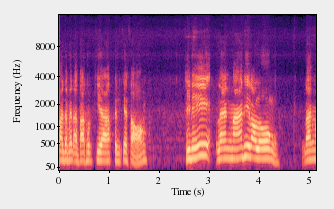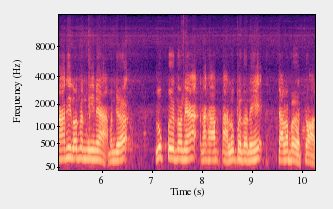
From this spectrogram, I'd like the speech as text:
มันจะเป็นอัตราทดเกียร์เป็นเกียร์สองทีนี้แรงม้าที่เราลง แรงม้าที่รถมันมีเนี่ย มันเยอะลูกปืนตัวเนี้ยนะครับ อ่าลูกปืนตัวนี้จะระเบิดก่อน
